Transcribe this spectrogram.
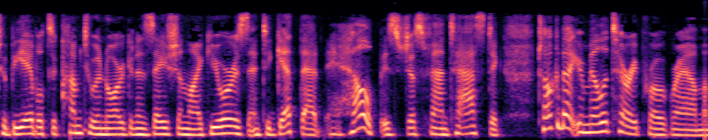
to be able to come to an organization like yours and to get that help is just fantastic. Talk about your military program,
